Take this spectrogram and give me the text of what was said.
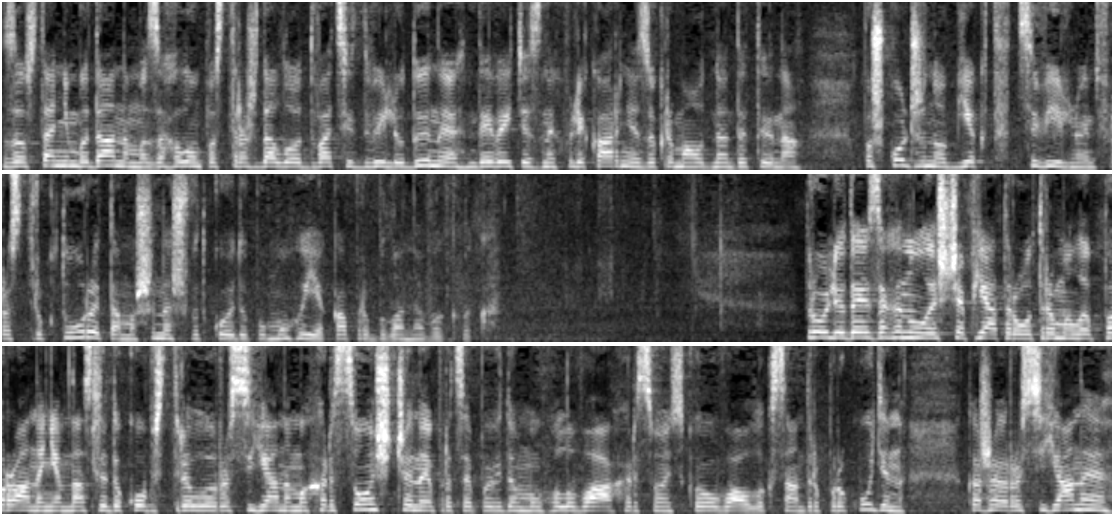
За останніми даними, загалом постраждало 22 людини, 9 із них в лікарні, зокрема одна дитина. Пошкоджено об'єкт цивільної інфраструктури та машина швидкої допомоги, яка прибула на виклик. Троє людей загинули, ще п'ятеро отримали поранення внаслідок обстрілу росіянами Херсонщини. Про це повідомив голова Херсонської ОВА Олександр Прокудін. Каже, росіяни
